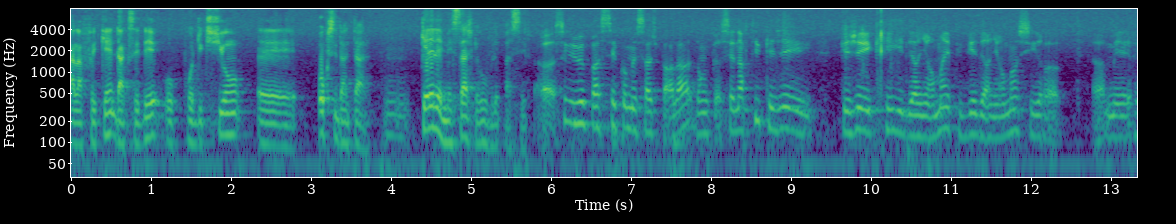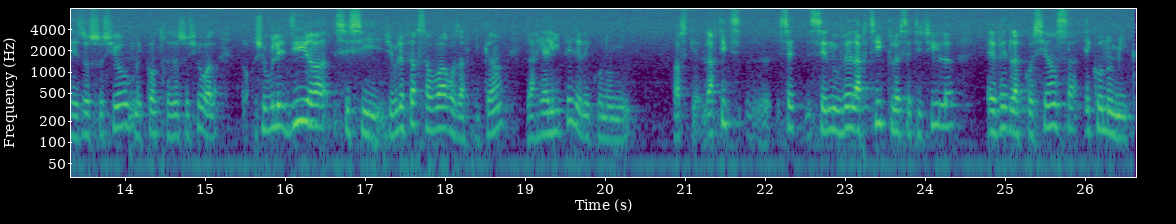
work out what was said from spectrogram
à l'Africain d'accéder aux productions occidentale. Mm. Quel est le message que vous voulez passer euh, Ce que je veux passer comme message par là, donc c'est un article que j'ai que j'ai écrit dernièrement et publié dernièrement sur euh, mes réseaux sociaux, mes comptes réseaux sociaux. Voilà. je voulais dire ceci, je voulais faire savoir aux Africains la réalité de l'économie. Parce que l'article, ce nouvel article s'intitule éveil de la conscience économique.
